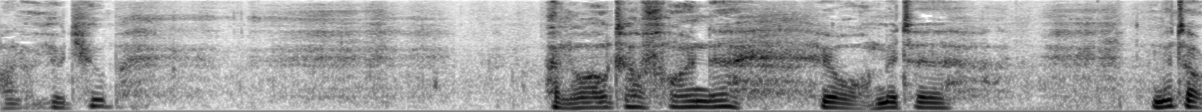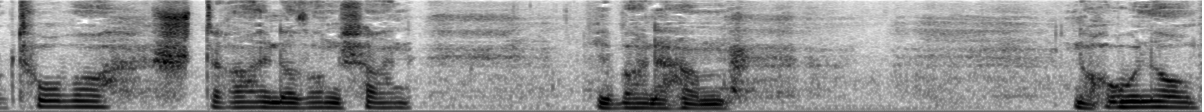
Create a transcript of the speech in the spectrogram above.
hallo YouTube. Hallo Autofreunde. Jo, Mitte, Mitte Oktober, strahlender Sonnenschein. Wir beide haben noch Urlaub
